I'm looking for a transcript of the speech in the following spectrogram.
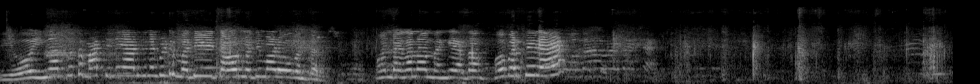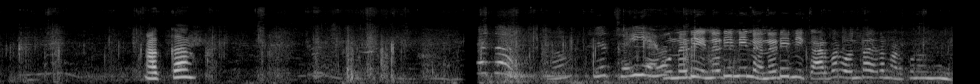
ಅಯ್ಯೋ ಹಿಂಗಂತ ಮಾಡ್ತೀನಿ ಎರಡು ದಿನ ಬಿಟ್ಟು ಮದುವೆ ಐತೆ ಅವ್ರ ಮದ್ವೆ ಮಾಡಿ ಹೋಗಂತಾರ ಒಂದ್ ಹಂಗನ ಒಂದ್ ಹಂಗೆ ಅದ. ಹೋಗಿ ಬರ್ತೀರಾ? ಅಕ್ಕ? ನಡಿ ನಡಿ ನೀನು ನಡಿ ನೀ ಕಾರ್ಬಾರ್ ಒಂದ ಎಲ್ಲ ಮಾಡ್ಕೊಂಡು ನೀನು.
